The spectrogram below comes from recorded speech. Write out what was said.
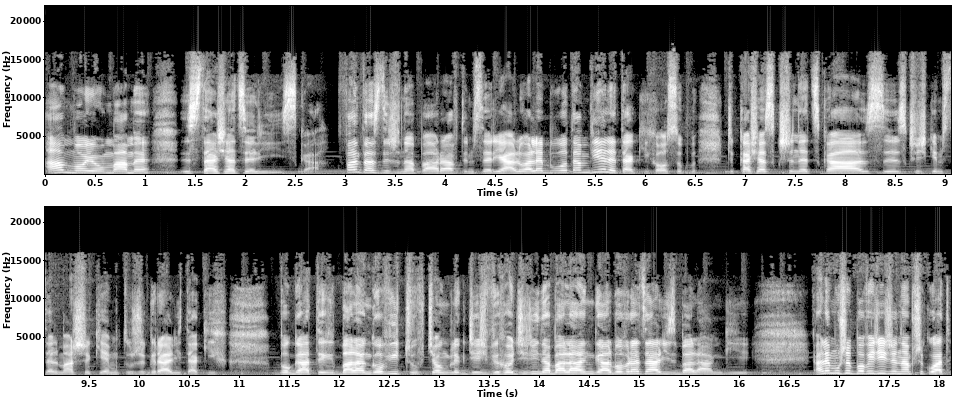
a moją mamę Stasia Celińska. Fantastyczna para w tym serialu, ale było tam wiele takich osób, czy Kasia Skrzynecka z, z Krzyśkiem Stelmaszykiem, którzy grali takich bogatych balangowiczów, ciągle gdzieś wychodzili na balangę albo wracali z balangi. Ale muszę powiedzieć, że na przykład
